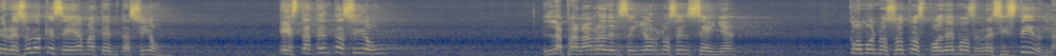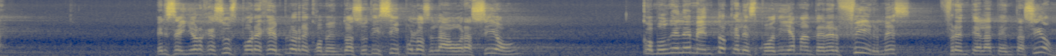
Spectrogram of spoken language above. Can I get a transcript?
pero eso es lo que se llama tentación. Esta tentación, la palabra del Señor nos enseña cómo nosotros podemos resistirla. El Señor Jesús, por ejemplo, recomendó a sus discípulos la oración como un elemento que les podía mantener firmes frente a la tentación.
